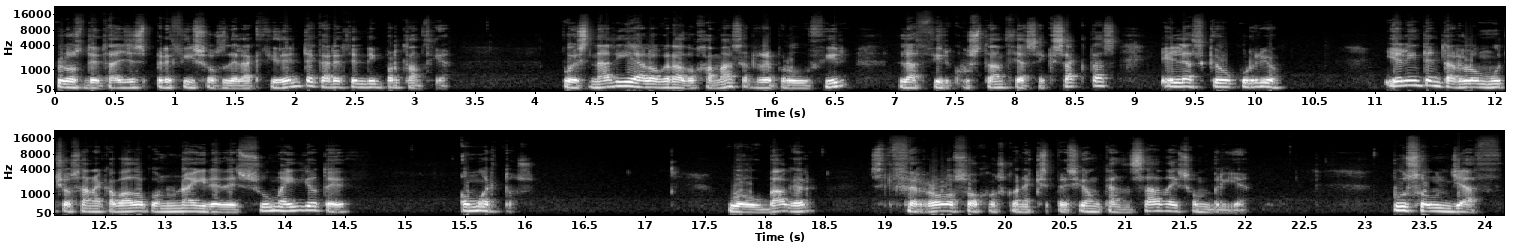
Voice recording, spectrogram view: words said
Los detalles precisos del accidente carecen de importancia, pues nadie ha logrado jamás reproducir las circunstancias exactas en las que ocurrió, y al intentarlo muchos han acabado con un aire de suma idiotez o muertos. Wowbagger cerró los ojos con expresión cansada y sombría. Puso un jazz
